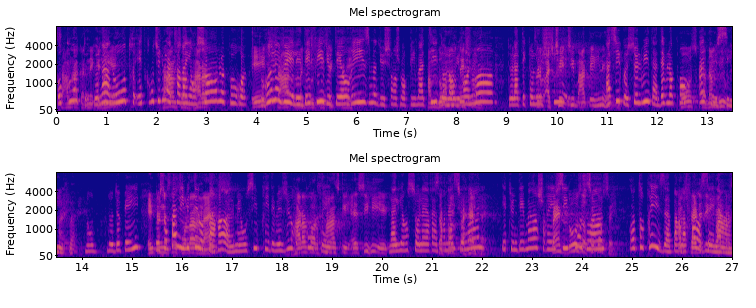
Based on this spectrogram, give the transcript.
au compte de l'un l'autre et continuent à travailler ensemble pour relever les défis du terrorisme, du changement climatique, de l'environnement, de la technologie, ainsi que celui d'un développement inclusif. Nos, nos, deux pays ne sont pas limités aux paroles, mais ont aussi pris des mesures concrètes. L'Alliance solaire internationale est une démarche réussie conjointe entreprise par la France et l'Inde.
